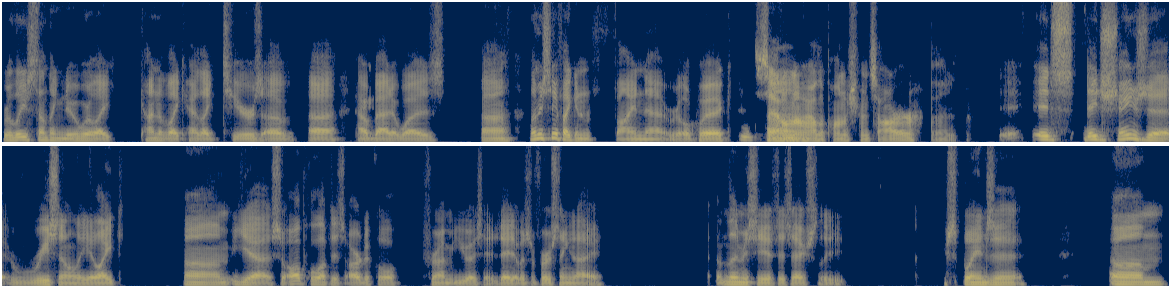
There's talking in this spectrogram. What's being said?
released something new where like kind of like had like tears of uh how bad it was. Uh, let me see if I can find that real quick. So I don't know um, how the punishments are, but it's they changed it recently. Like um, yeah, so I'll pull up this article from USA Today. That was the first thing that I let me see if this actually explains it. Um,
